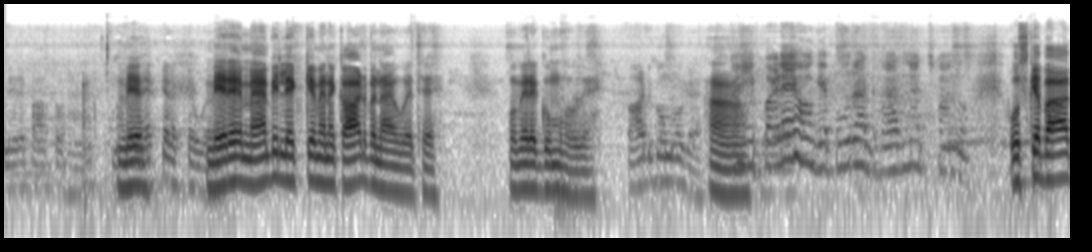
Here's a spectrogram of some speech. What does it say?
मेरे पास तो है। मे, लिख के रखे हुए मेरे मैं भी लिख के मैंने कार्ड बनाए हुए थे। वो मेरे गुम हो गए। कार्ड गुम हो गए? हाँ। पड़े होंगे पूरा घर न छानो। उसके बाद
